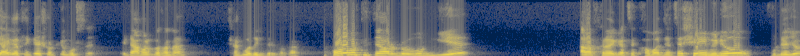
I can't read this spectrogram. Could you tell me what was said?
জায়গা থেকে সটকে পড়ছে। এটা আমার কথা না, সাংবাদিকদের কথা। পরবর্তীতে অরণ্য বাবুর গিয়ে আরাফ খানের কাছে ক্ষমা চেয়েছে। সেই ভিডিও ফুটেজও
